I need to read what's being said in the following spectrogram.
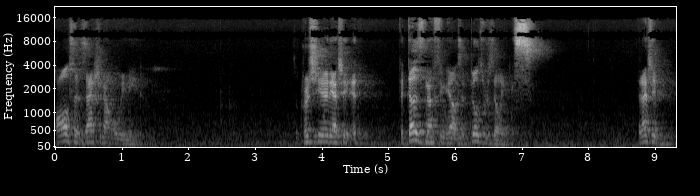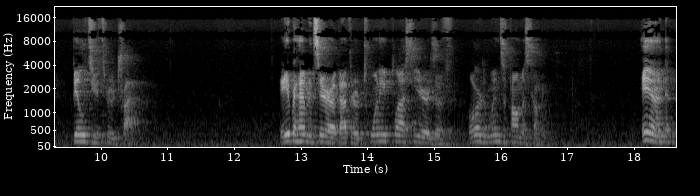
Paul says it's actually not what we need. So Christianity actually, it, if it does nothing else, it builds resilience. It actually builds you through trial. Abraham and Sarah got through 20 plus years of, Lord, when's the promise coming? And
